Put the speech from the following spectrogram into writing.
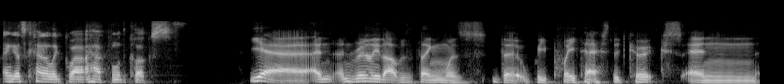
I think that's kind of like what happened with Cooks. Yeah, and, and really that was the thing was that we play tested cooks in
